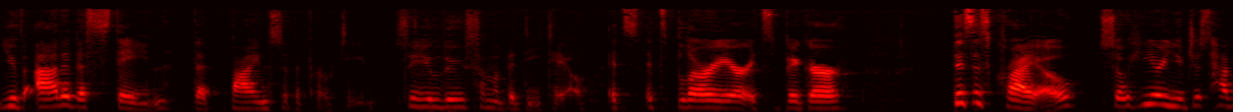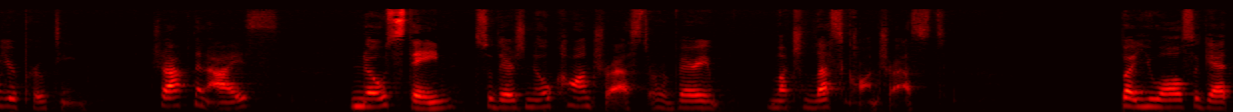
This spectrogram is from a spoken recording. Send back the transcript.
you've added a stain that binds to the protein so you lose some of the detail. It's, it's blurrier, it's bigger. This is cryo, so here you just have your protein trapped in ice, no stain, so there's no contrast or very much less contrast. But you also get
